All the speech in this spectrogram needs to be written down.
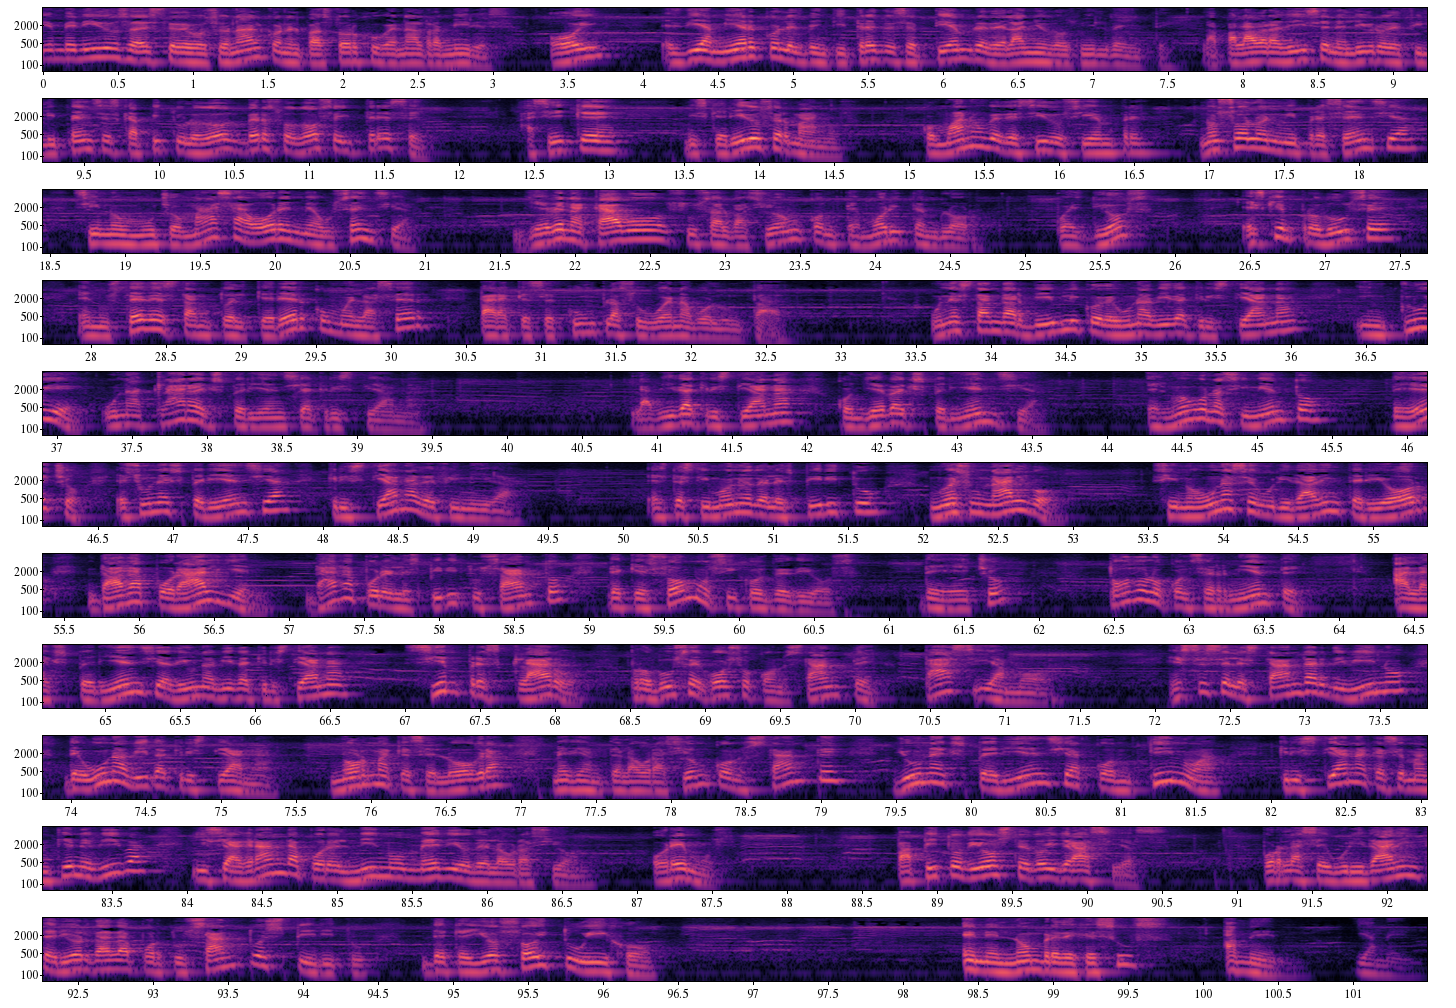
Bienvenidos a este devocional con el pastor Juvenal Ramírez. Hoy es día miércoles 23 de septiembre del año 2020. La palabra dice en el libro de Filipenses capítulo 2, versos 12 y 13. Así que, mis queridos hermanos, como han obedecido siempre, no solo en mi presencia, sino mucho más ahora en mi ausencia, lleven a cabo su salvación con temor y temblor, pues Dios es quien produce en ustedes tanto el querer como el hacer para que se cumpla su buena voluntad. Un estándar bíblico de una vida cristiana incluye una clara experiencia cristiana. La vida cristiana conlleva experiencia. El nuevo nacimiento, de hecho, es una experiencia cristiana definida. El testimonio del Espíritu no es un algo, sino una seguridad interior dada por alguien dada por el Espíritu Santo de que somos hijos de Dios. De hecho, todo lo concerniente a la experiencia de una vida cristiana siempre es claro, produce gozo constante, paz y amor. Ese es el estándar divino de una vida cristiana, norma que se logra mediante la oración constante y una experiencia continua cristiana que se mantiene viva y se agranda por el mismo medio de la oración. Oremos. Papito Dios, te doy gracias por la seguridad interior dada por tu Santo Espíritu de que yo soy tu Hijo. En el nombre de Jesús. Amén y amén.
